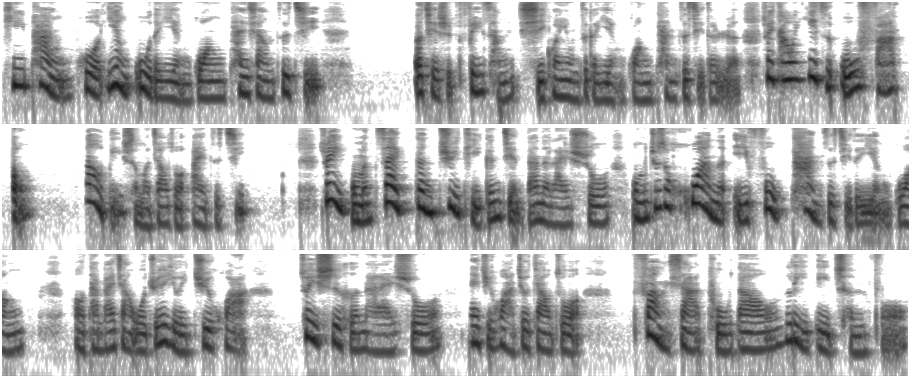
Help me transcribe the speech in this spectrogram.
批判或厌恶的眼光看向自己，而且是非常习惯用这个眼光看自己的人。所以，他会一直无法懂到底什么叫做爱自己。所以，我们再更具体、更简单的来说，我们就是换了一副看自己的眼光。哦，坦白讲，我觉得有一句话最适合拿来说，那句话就叫做“放下屠刀，立地成佛”。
